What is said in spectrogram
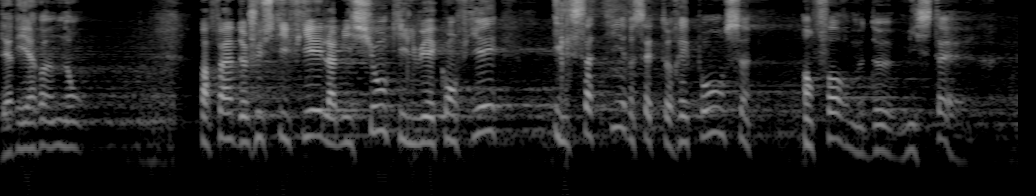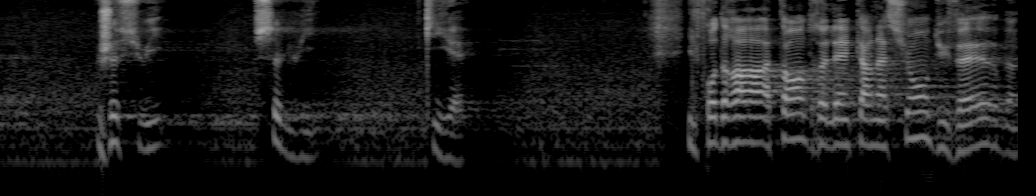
derrière un nom, afin de justifier la mission qui lui est confiée, il s'attire cette réponse en forme de mystère. Je suis celui qui est. Il faudra attendre l'incarnation du Verbe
